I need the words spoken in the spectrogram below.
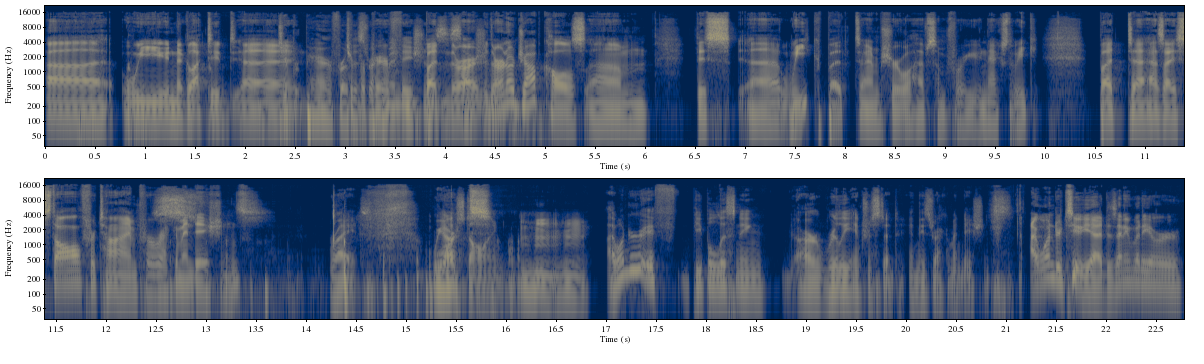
Uh, we neglected uh, to prepare for to this prepare recommendation. but there are there are no job calls um this uh, week, but I'm sure we'll have some for you next week. But uh, as I stall for time for recommendations, Right. We are what- stalling. Mhm, mhm. I wonder if people listening are really interested in these recommendations. I wonder too. Yeah, does anybody ever?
